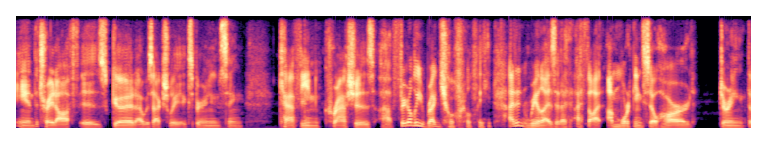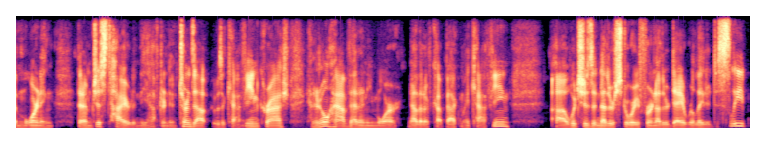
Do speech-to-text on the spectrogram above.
And the trade off is good. I was actually experiencing caffeine crashes uh, fairly regularly. I didn't realize it. I, I, thought I'm working so hard during the morning that I'm just tired in the afternoon. Turns out it was a caffeine crash, and I don't have that anymore now that I've cut back my caffeine, uh, which is another story for another day related to sleep.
